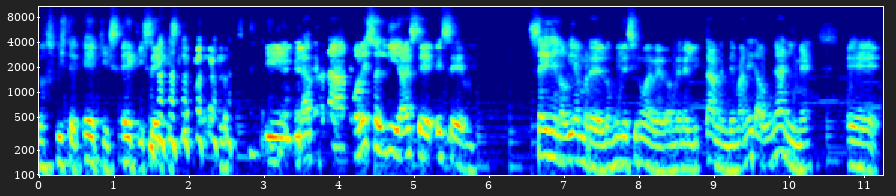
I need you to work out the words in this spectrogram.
los viste X, X, X. y la verdad, por eso el día, ese 6 de noviembre del 2019, donde en el dictamen de manera unánime eh,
